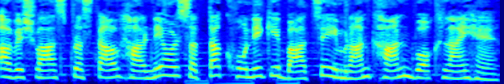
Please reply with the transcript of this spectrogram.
अविश्वास प्रस्ताव हारने और सत्ता खोने के बाद से इमरान खान बौखलाए हैं।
